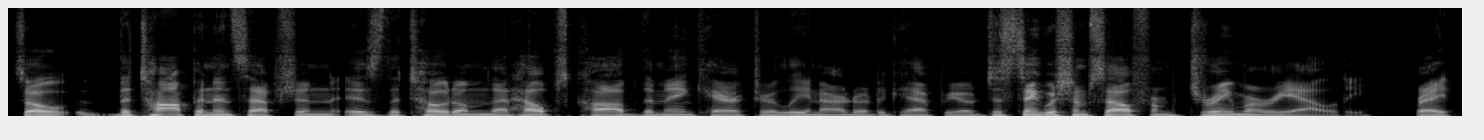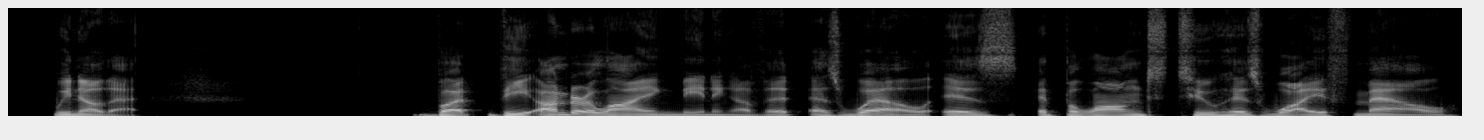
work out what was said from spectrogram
So the top in Inception is the totem that helps Cobb, the main character, Leonardo DiCaprio, distinguish himself from dream or reality, right? We know that. But the underlying meaning of it as well is it belonged to his wife, Mal,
